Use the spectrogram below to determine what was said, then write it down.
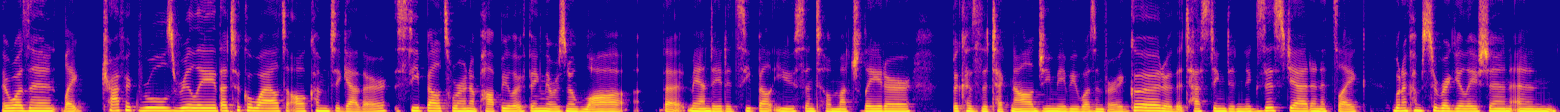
There wasn't like traffic rules really. That took a while to all come together. Seatbelts weren't a popular thing. There was no law that mandated seatbelt use until much later because the technology maybe wasn't very good or the testing didn't exist yet. And it's like when it comes to regulation and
